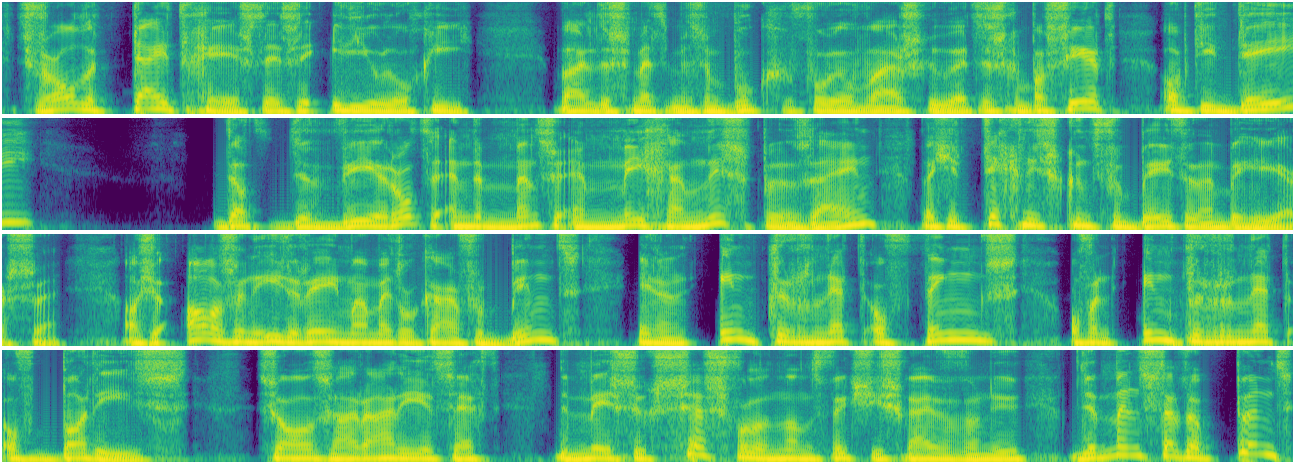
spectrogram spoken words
Het is vooral de tijdgeest, deze ideologie, waar de Smet met zijn boek voor wil waarschuwen. Het is gebaseerd op het idee dat de wereld en de mensen een mechanisme zijn dat je technisch kunt verbeteren en beheersen. Als je alles en iedereen maar met elkaar verbindt in een Internet of Things of een Internet of Bodies. Zoals Harari het zegt, de meest succesvolle non-fictieschrijver van nu. De mens staat op punt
